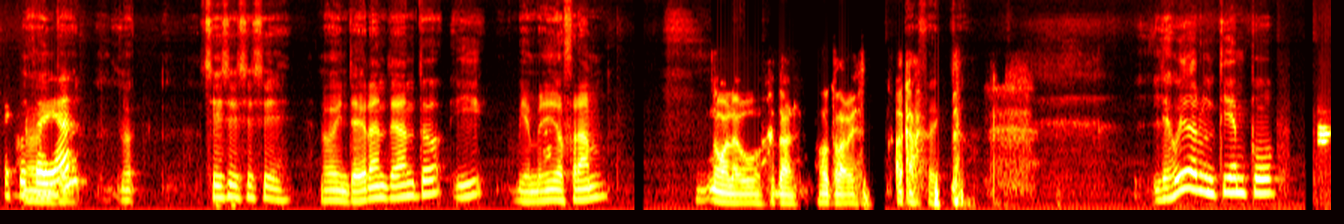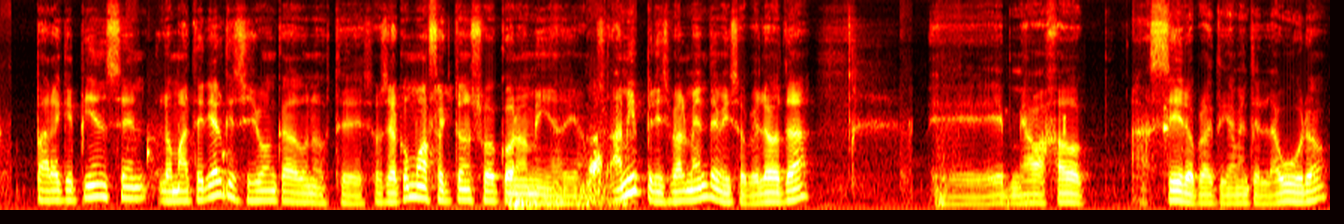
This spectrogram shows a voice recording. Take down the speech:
¿Se escucha Nuevo bien? Sí, sí, sí, sí. Nuevo integrante, Anto. Y bienvenido, Fran. Hola, Hugo, ¿qué tal? Otra vez, acá. Perfecto. Les voy a dar un tiempo para que piensen lo material que se llevó en cada uno de ustedes. O sea, cómo afectó en su economía, digamos. A mí principalmente me hizo pelota. Eh, me ha bajado a cero prácticamente el laburo.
